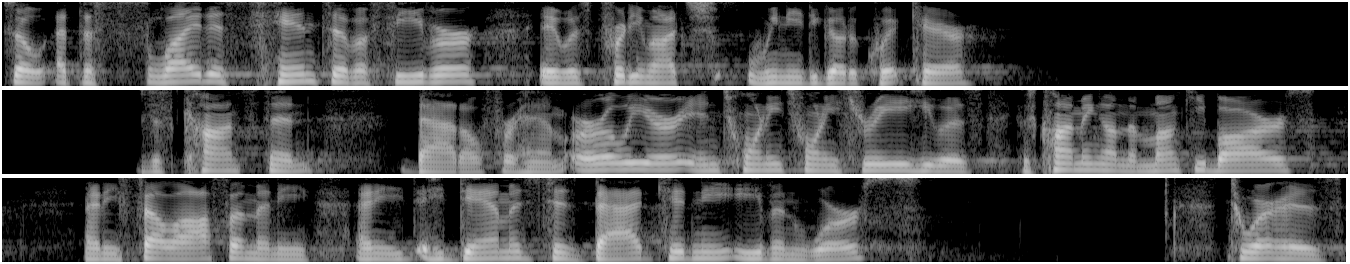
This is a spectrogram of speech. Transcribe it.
So, at the slightest hint of a fever, it was pretty much we need to go to quick care. It was just constant battle for him. Earlier in 2023, he was, he was climbing on the monkey bars and he fell off them and, he, and he, he damaged his bad kidney even worse to where his,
